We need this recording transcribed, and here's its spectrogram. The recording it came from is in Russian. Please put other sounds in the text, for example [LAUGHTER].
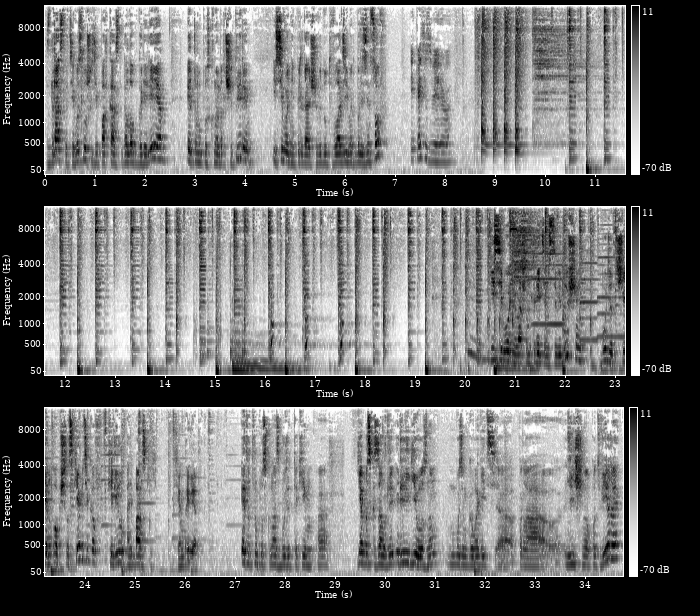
Здравствуйте, вы слушаете подкаст «Голоб Галилея». Это выпуск номер 4. И сегодня передачу ведут Владимир Близнецов и Катя Зверева. И сегодня нашим третьим соведущим будет член общества скептиков Кирилл Альбанский. Всем привет. Этот выпуск у нас будет таким э, я бы сказал, религиозным. Мы будем говорить э, про личный опыт веры,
